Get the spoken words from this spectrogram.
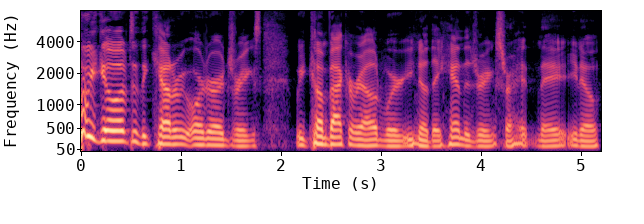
we go up to the counter, we order our drinks. We come back around where, you know, they hand the drinks, right? And they, you know,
